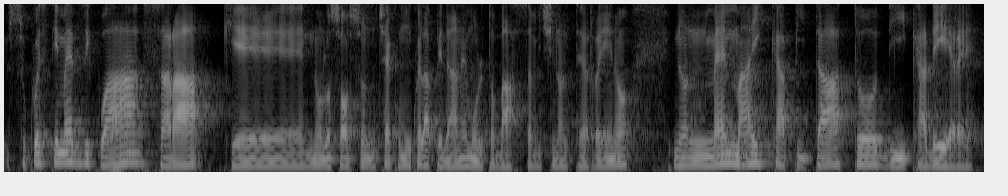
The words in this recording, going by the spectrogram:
su questi mezzi qua sarà che, non lo so, son, c'è comunque la pedana è molto bassa vicino al terreno, non mi è mai capitato di cadere.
